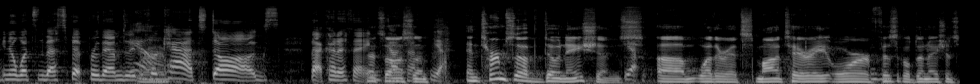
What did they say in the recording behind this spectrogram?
You know, what's the best fit for them? Do they. Yeah. prefer cats, dogs, that kind of thing? That's Gotcha. awesome. Yeah. In terms of donations, Yeah. um, whether it's monetary or Mm-hmm. physical donations,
